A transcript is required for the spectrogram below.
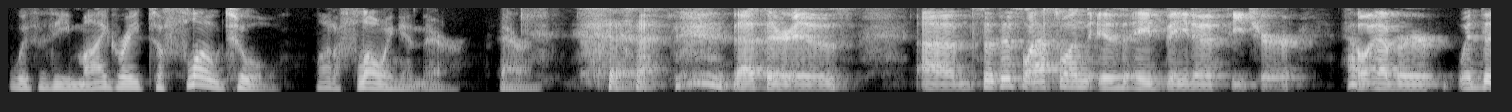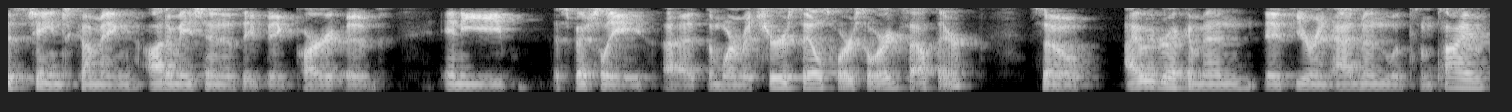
with the migrate to flow tool. A lot of flowing in there, Aaron. that there is. Um, so this last one is a beta feature. However, with this change coming, automation is a big part of any, especially uh, the more mature Salesforce orgs out there. So I would recommend if you're an admin with some time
